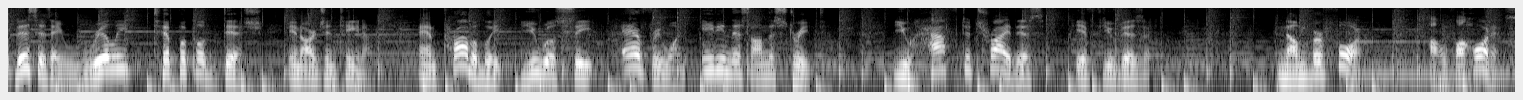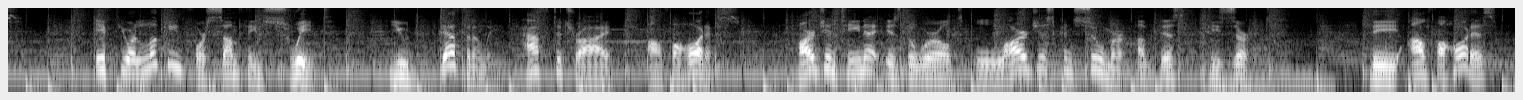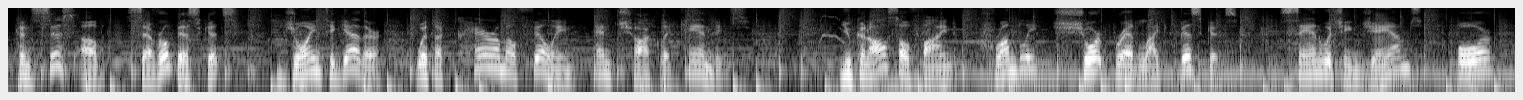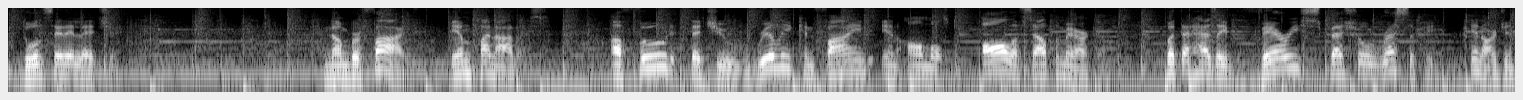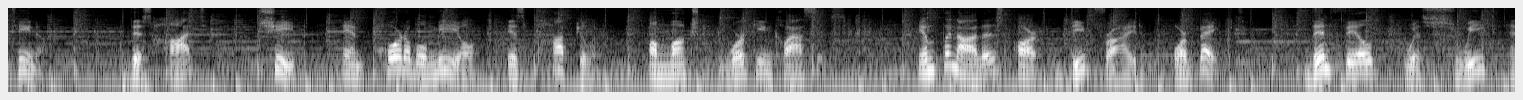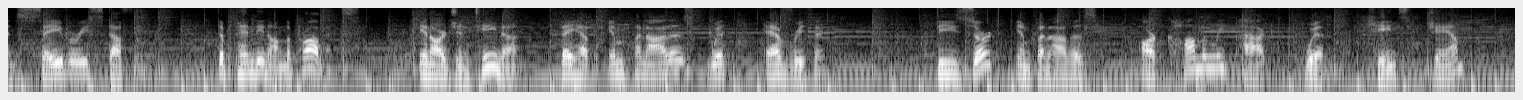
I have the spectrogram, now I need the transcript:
This is a really typical dish in Argentina, and probably you will see everyone eating this on the street. You have to try this if you visit. Number four, alfajores. If you're looking for something sweet, you definitely have to try alfajores. Argentina is the world's largest consumer of this dessert. The alfajores consists of several biscuits joined together with a caramel filling and chocolate candies. You can also find crumbly shortbread-like biscuits sandwiching jams or dulce de leche. Number five, empanadas. A food that you really can find in almost all of South America, but that has a very special recipe in Argentina. This hot, cheap, and portable meal is popular amongst working classes. Empanadas are deep fried or baked, then filled with sweet and savory stuffing, depending on the province. In Argentina, they have empanadas with everything. Dessert empanadas are commonly packed with quince jam,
